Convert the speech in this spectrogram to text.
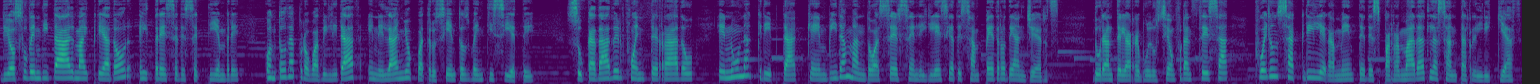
Dio su bendita alma al Criador el 13 de septiembre, con toda probabilidad en el año 427. Su cadáver fue enterrado en una cripta que en vida mandó hacerse en la iglesia de San Pedro de Angers. Durante la Revolución Francesa fueron sacrílegamente desparramadas las santas reliquias.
